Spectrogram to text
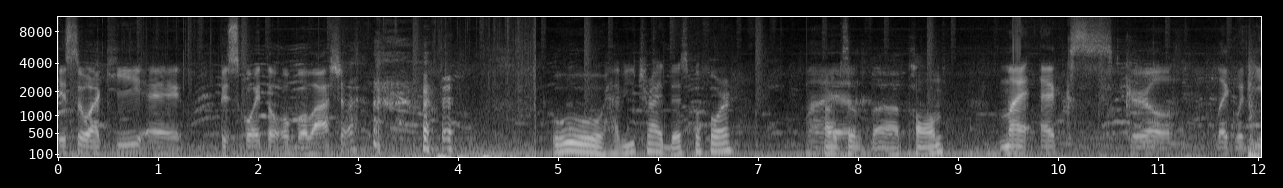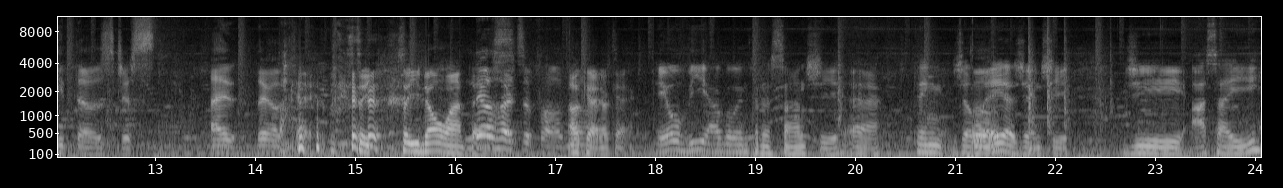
isso aqui é biscoito ou bolacha. Ooh, have you tried this before? My, Hearts uh, of uh, palm. my ex girl like would eat those just. I they're okay. so, you, so you don't want this? no hearts of palm. no Ok, hearts ok. Eu vi algo interessante. É, tem geleia, gente, de açaí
